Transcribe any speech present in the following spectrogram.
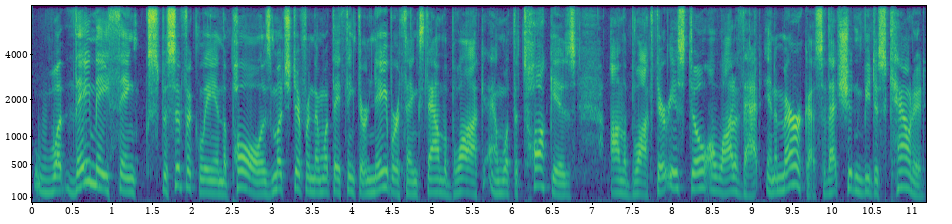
what they may think specifically in the poll is much different than what they think their neighbor thinks down the block and what the talk is on the block. There is still a lot of that in America, so that shouldn't be discounted.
